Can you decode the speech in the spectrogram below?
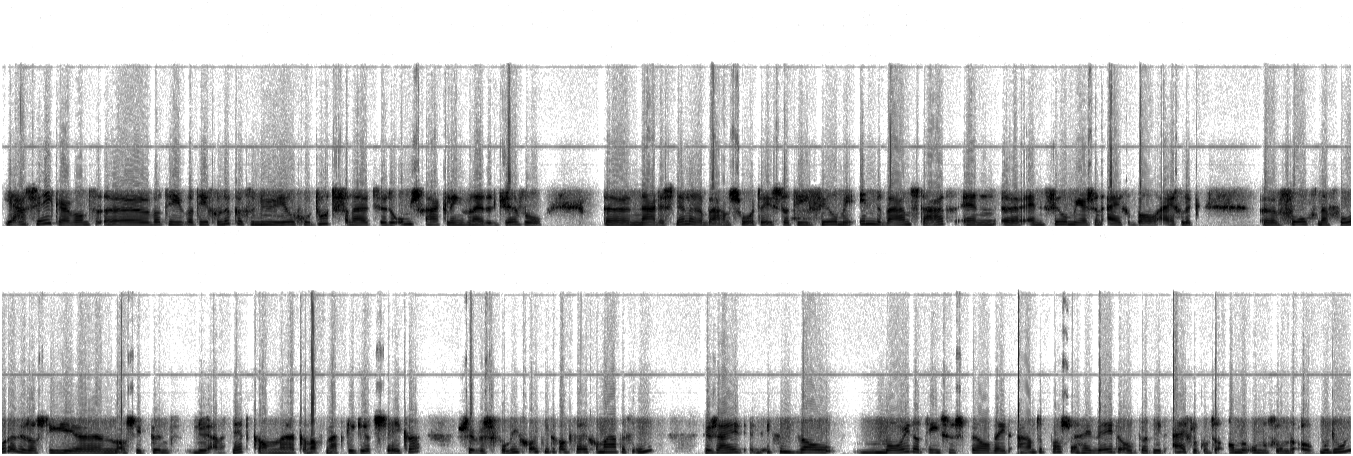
Ja. Zeker. Want uh, wat, hij, wat hij gelukkig nu heel goed doet vanuit de omschakeling vanuit het gravel uh, naar de snellere baansoorten, is dat hij veel meer in de baan staat en, en veel meer zijn eigen bal eigenlijk volgt naar voren. Dus als hij, als hij punt nu aan het net kan, kan afmaken, doet hij dat zeker. Service volley gooit hij er ook regelmatig in. Dus hij, ik vind het wel mooi dat hij zijn spel weet aan te passen. Hij weet ook dat hij het eigenlijk op de andere ondergronden ook moet doen.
